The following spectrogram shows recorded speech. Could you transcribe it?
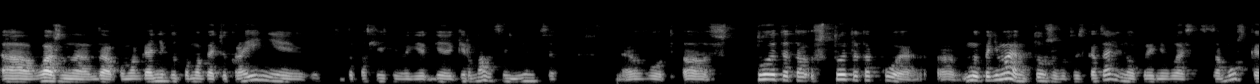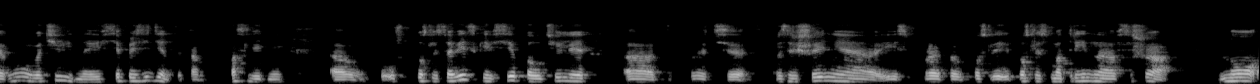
А, важно, да, помогать, они будут помогать Украине, до последнего германцы, немцы. Э, вот. А что это, что это такое? А, мы понимаем, тоже, вот вы сказали, на Украине власть заморская, ну, очевидно, и все президенты там последние, а, уж после советские, все получили сказать, разрешение из, после, после смотрина в США. Но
